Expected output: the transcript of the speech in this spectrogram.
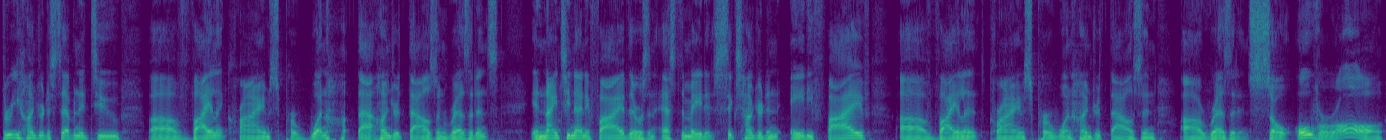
372 uh, violent crimes per 100,000 residents. In 1995, there was an estimated 685 uh, violent crimes per 100,000 uh, residents. So overall,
